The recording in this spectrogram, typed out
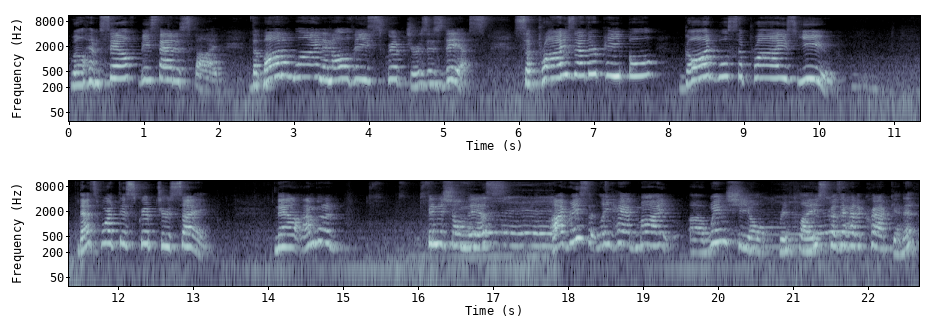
will himself be satisfied. The bottom line in all these scriptures is this surprise other people, God will surprise you. That's what this scripture is saying. Now, I'm going to finish on this. I recently had my uh, windshield replaced because it had a crack in it.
